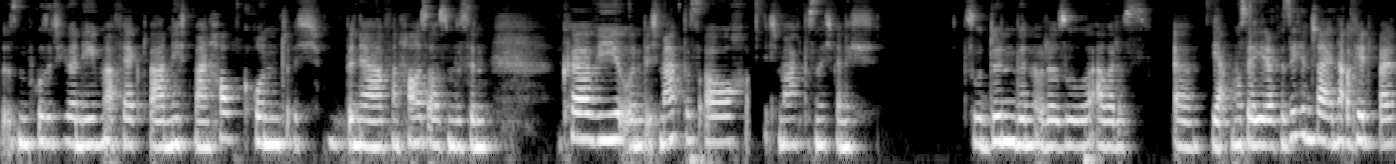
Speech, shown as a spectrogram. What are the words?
Ist ein positiver Nebeneffekt, war nicht mein Hauptgrund. Ich bin ja von Haus aus ein bisschen curvy und ich mag das auch. Ich mag das nicht, wenn ich zu dünn bin oder so, aber das äh, ja, muss ja jeder für sich entscheiden. Auf jeden Fall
